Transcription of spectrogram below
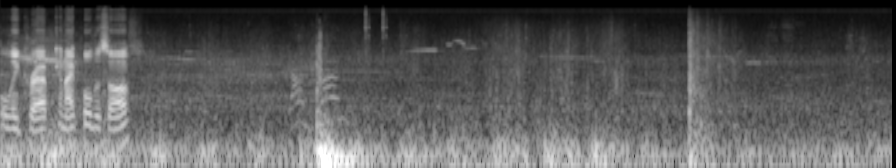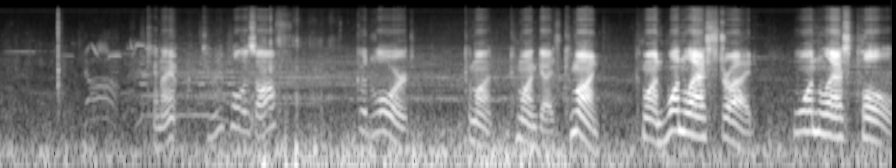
Holy crap, can I pull this off? Can I can I pull this off? Good lord. Come on, come on guys, come on. Come on, one last stride. One last pull.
